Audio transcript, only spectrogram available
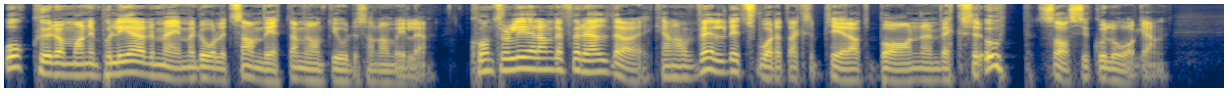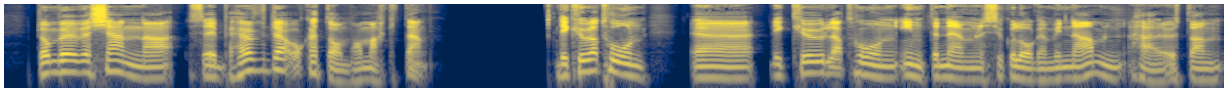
och hur de manipulerade mig med dåligt samvete om jag inte gjorde som de ville. Kontrollerande föräldrar kan ha väldigt svårt att acceptera att barnen växer upp, sa psykologen. De behöver känna sig behövda och att de har makten. Det är kul att hon, eh, det är kul att hon inte nämner psykologen vid namn här, utan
